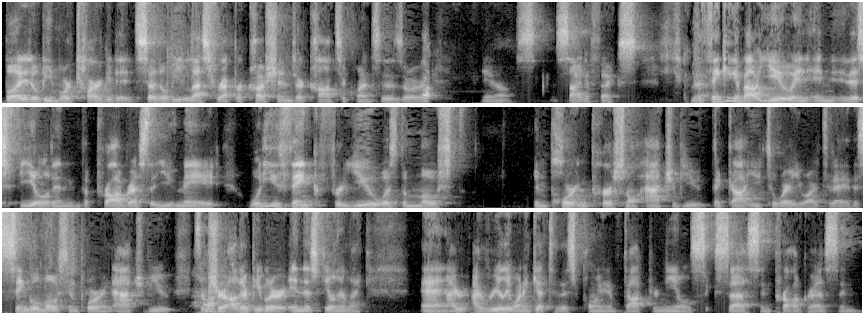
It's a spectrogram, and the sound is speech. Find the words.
but it'll be more targeted, so there'll be less repercussions or consequences or yep. you know side effects. Now, thinking about you in, in this field and the progress that you've made, what do you think for you was the most important personal attribute that got you to where you are today? The single most important attribute. So I'm sure other people are in this field and like, man, I, I really want to get to this point of Dr. Neel's success and progress. And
